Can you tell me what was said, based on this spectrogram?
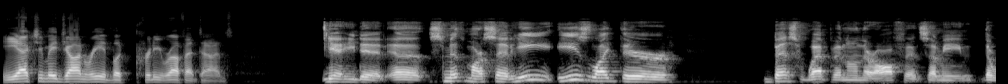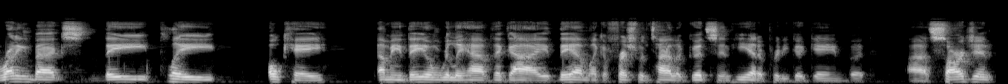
He actually made John Reid look pretty rough at times. Yeah, he did. Uh, Smith Marset, he he's like their best weapon on their offense. I mean, the running backs they play okay. I mean, they don't really have the guy. They have like a freshman Tyler Goodson. He had a pretty good game, but uh, Sargent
